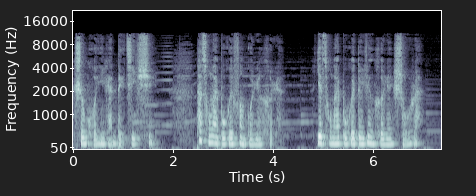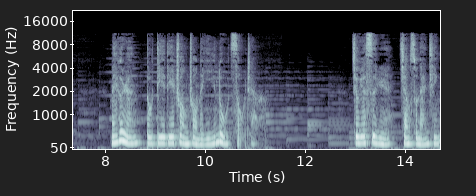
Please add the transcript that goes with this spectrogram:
生活依然得继续，他从来不会放过任何人。也从来不会对任何人手软。每个人都跌跌撞撞的一路走着。九月四日，江苏南京，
